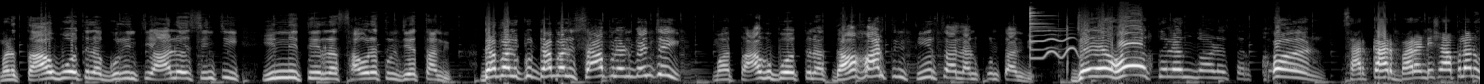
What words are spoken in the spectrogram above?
మన తాగుబోతుల గురించి ఆలోచించి ఇన్ని తీర్ల సవలతులు చేస్తాంది. డబల్కు డబల్ షాపులను పెంచి మా తాగుబోతుల దాహార్తిని తీర్చాలనుకుంటాంది. జయ హో తెలంగాణ సర్కార్! సర్కార్ బరండి షాపులను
